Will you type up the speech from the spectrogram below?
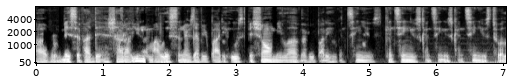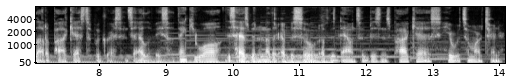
uh, remiss if I didn't shout out, you know, my listeners, everybody who's been showing me love, everybody who continues, continues, continues, continues to allow the podcast to progress and to elevate. So thank you all. This has been another episode of the Down to Business podcast here with Tamar Turner.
